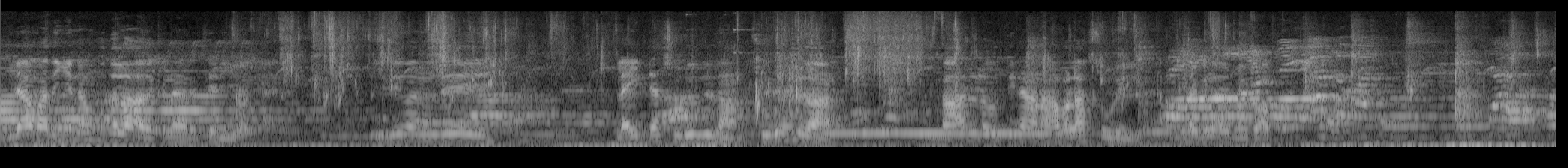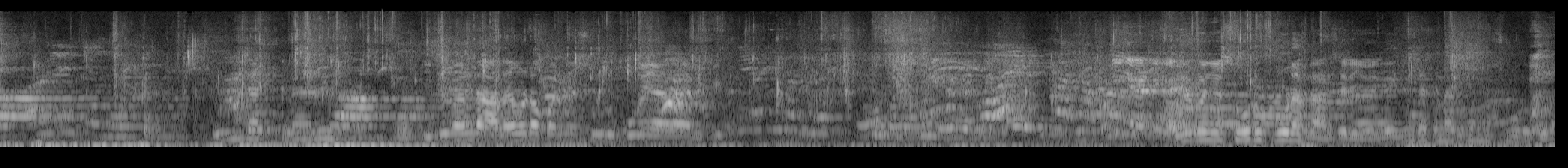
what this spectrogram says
இதான் பார்த்தீங்கன்னா முதலாவது கிணறு தெரியும். இது வந்து லைட்டாக சுடுது தான் சுடுது தான் காலில் ஊற்றினா ஆனால் அவ்வளோ சூடு இல்லை அந்த கிணறு போய் பார்ப்போம் இந்த கிணறு இது வந்து அதை விட கொஞ்சம் சூடு கூடயா தான் இருக்கு. இது கொஞ்சம் சூடு கூட தான் சரி இது இந்த கிணறு கொஞ்சம் சூடு கூட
